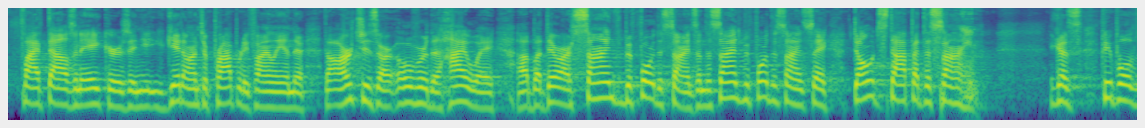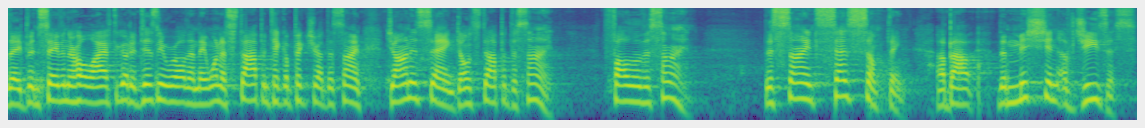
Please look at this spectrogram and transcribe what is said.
5,000 acres, and you, you, get onto property finally, and the, the arches are over the highway, uh, but there are signs before the signs, and the signs before the signs say, Don't stop at the sign. Because people, they've been saving their whole life to go to Disney World and they want to stop and take a picture at the sign. John is saying, don't stop at the sign, follow the sign. The sign says something about the mission of Jesus.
